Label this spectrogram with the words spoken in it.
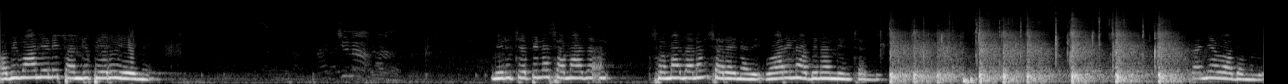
అభిమాన్యుని తండ్రి పేరు ఏమి? మీరు చెప్పిన సమాధానం సమాధానం సరైనది. వారిని అభినందించండి. ధన్యవాదములు.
